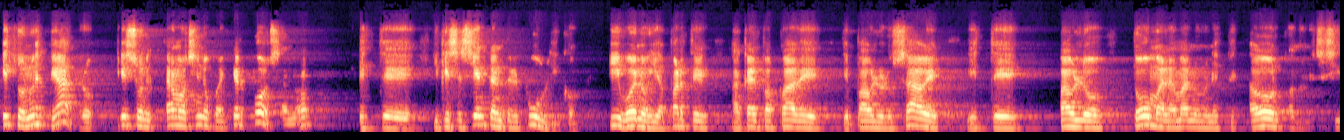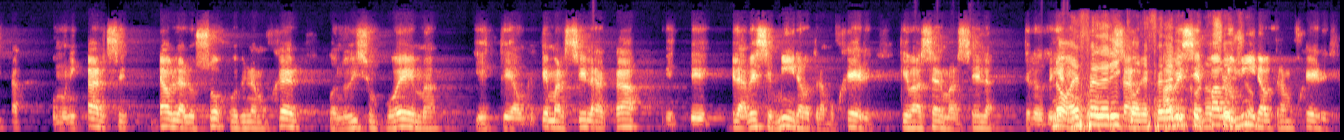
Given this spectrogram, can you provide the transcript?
esto no es teatro, eso le estamos haciendo cualquier cosa, ¿no? Este, y que se sienta entre el público. Y bueno, y aparte, acá el papá de, Pablo lo sabe, este, Pablo toma la mano de un espectador cuando necesita comunicarse, le habla a los ojos de una mujer cuando dice un poema, este, aunque esté Marcela acá, este, él a veces mira a otras mujeres. ¿Qué va a hacer Marcela? Te lo no, es Federico, es Federico. A veces Pablo mira a otras mujeres.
